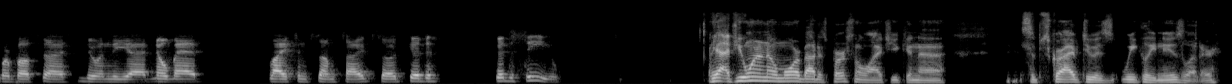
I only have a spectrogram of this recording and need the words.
We're both uh, doing the uh, nomad life in some type, so it's good to good to see you. Yeah, if you want to know more about his personal life, you can uh, subscribe to his weekly newsletter.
